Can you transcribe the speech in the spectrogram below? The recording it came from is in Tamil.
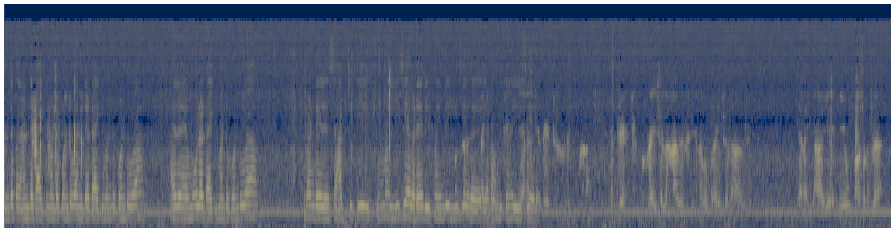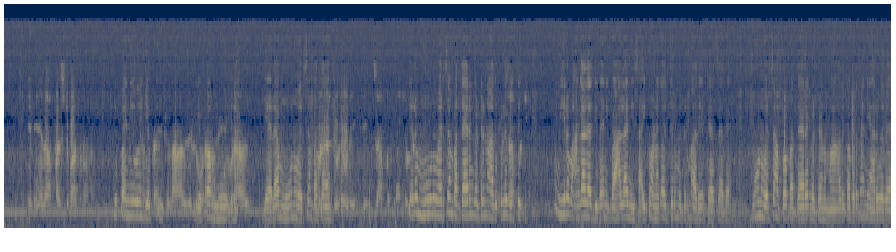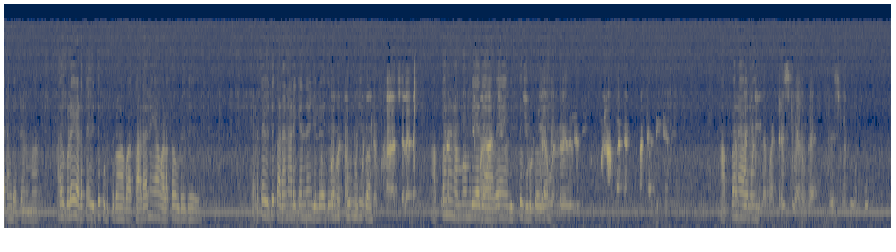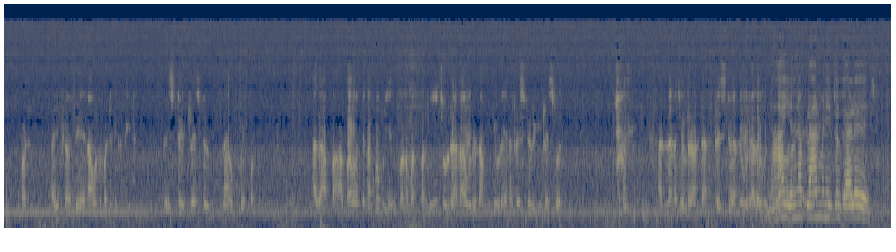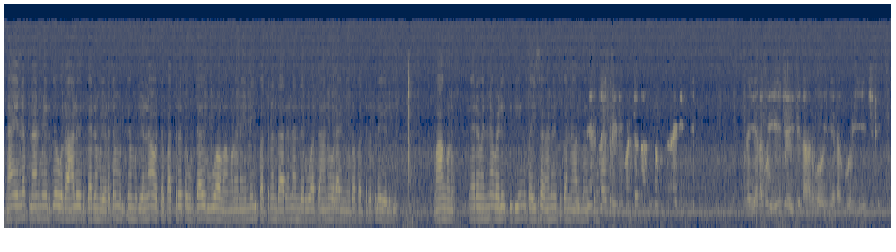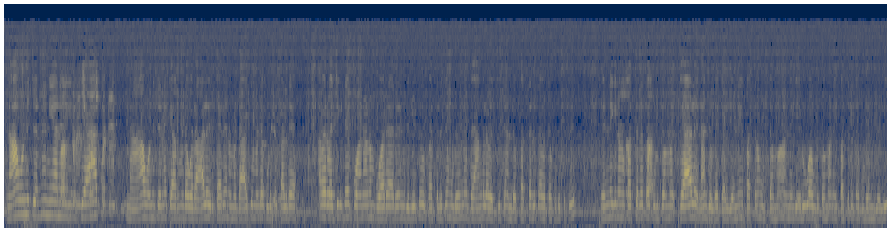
அந்த அந்த டாக்குமெண்ட்டை கொண்டு வா இந்த டாக்குமெண்ட்டு கொண்டு வா. அது மூல டாக்குமெண்ட்டு கொண்டு வா. ரெண்டு சாட்சிக்கு சும்மா ஈஸியாக கிடையாது. இப்போ வந்து ஈஸியாக இடம் முடிக்கிறது ஈஸியாக கிடையாது. எனக்கு ப்ரைஸ் எல்லாம் ஆகுது. எனக்கும் ப்ரைஸ் எல்லாம் ஆகுது. எனக்கு நான் என்னையும் பார்க்கணும்ல. என்னையே தான் ஃபர்ஸ்ட் பார்க்கணும் இப்போ நீ எப்போ மூணு வருஷம் பத்தாயிரம். மூணு வருஷம் பத்தாயிரம் கட்டணும். அதுக்குள்ளே விற்று உயிரை வாங்காத திவா நீ வாழா நீ சைக்கோ உனக்கு திரும்ப திரும்ப அதே பேசாத. மூணு வருஷம் அப்போ பத்தாயிரம் கட்டணுமா? அதுக்கப்புறம் தான் நீ அறுபதாயிரம் கட்டணுமா? அதுக்குள்ளே இடத்த விற்று கொடுத்துருவான் வ கடனையாக வளர்க்க விடுது. இடத்த விற்று கடன் அடைக்கன்னு தான் சொல்லி வச்சு நம்ப புரிஞ்சுக்கோ. அப்பனை நம்ப முடியாது. அவன் விற்று கொடுக்கல. அப்பனை லைஃப்ல வந்து நான் மட்டும் ரொம்ப இம்பார்ட்டன்ட் அது அப்பா அப்பா வந்து நம்ப முடியாது. இப்போ நம்ம இப்போ நீ சொல்றேன்னா ஒரு நம்பிக்கையோட எனக்கு ட்ரெஸ்ட் இருக்கு. ட்ரெஸ்ட் வருது அதுதானே சொல்றேன் ட்ரெஸ்ட் வந்து ஒரு அளவுக்கு நான் என்ன பிளான் பண்ணியிருக்கேன் கேளு. நான் என்ன பிளான் பண்ணியிருக்கேன்? ஒரு ஆள் இருக்காரு. நம்ம இடத்த முடிக்க முடியலன்னா அவர்கிட்ட பத்திரத்தை கொடுத்தா ரூபா வாங்கணும். நான் என்னைக்கு பத்திரம் தரேன்னு அந்த ரூபா தானே ஒரு ஐநூறுரூவா பத்திரத்தில் எழுதி வாங்கணும். வேற என்ன வழி? திடீர்னு பைசா வேணும் வச்சுக்கோ நாலு மாதம் ஏஜ் ஆயிட்டு நானும் எனக்கு ஒரு ஏஜ் நான் ஒன்று சொன்னேன் நீ அந்த கேட்க நான் ஒன்று சொன்னேன் கேட்க மாட்டேன் ஒரு ஆள் இருக்காரு நம்ம டாக்குமெண்ட்டை கொடுத்து கழுத அவர் வச்சுக்கிட்டே போனாலும் போறாருன்னு சொல்லிட்டு ஒரு பத்து லட்சம் கொடுன்னு பேங்க்ல வச்சுட்டு அந்த பத்திரத்தை அவர்கிட்ட கொடுத்துட்டு என்னைக்கு நம்ம பத்திரத்தை கொடுத்தோமோ கேளு நான் சொல்றேன் கேளு என்னைக்கு பத்திரம் கொடுத்தோமோ அன்னைக்கு ரூபா கொடுத்தோமோ அன்னைக்கு பத்திரத்தை கொடுன்னு சொல்லி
